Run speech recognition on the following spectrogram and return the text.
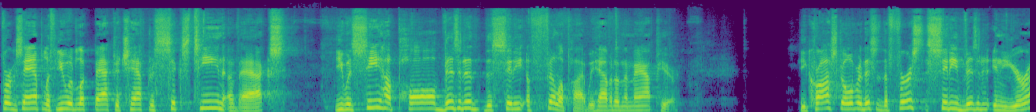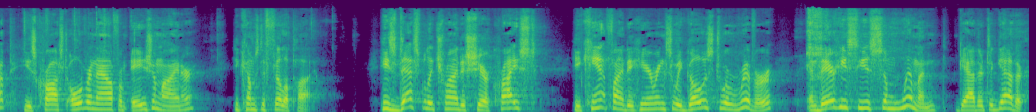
For example, if you would look back to chapter 16 of Acts, you would see how Paul visited the city of Philippi. We have it on the map here. He crossed over. This is the first city visited in Europe. He's crossed over now from Asia Minor. He comes to Philippi. He's desperately trying to share Christ. He can't find a hearing, so he goes to a river, and there he sees some women gathered together.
